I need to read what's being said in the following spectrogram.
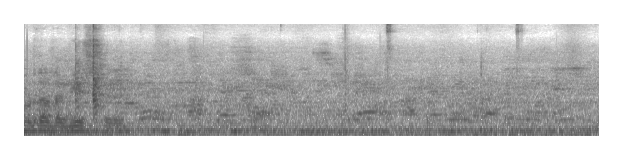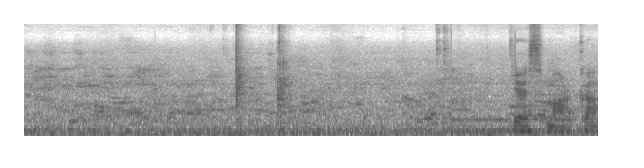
Burada da bir sürü. Guess marka.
